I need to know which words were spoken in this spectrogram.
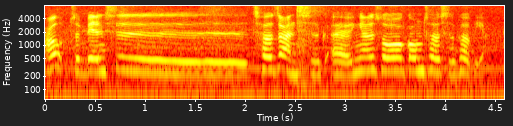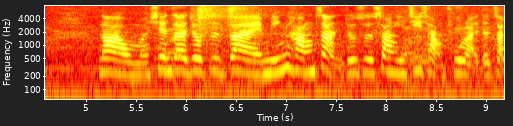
好，这边是车站时，呃，应该说公车时刻表。那我们现在就是在民航站，就是上一机场出来的站。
